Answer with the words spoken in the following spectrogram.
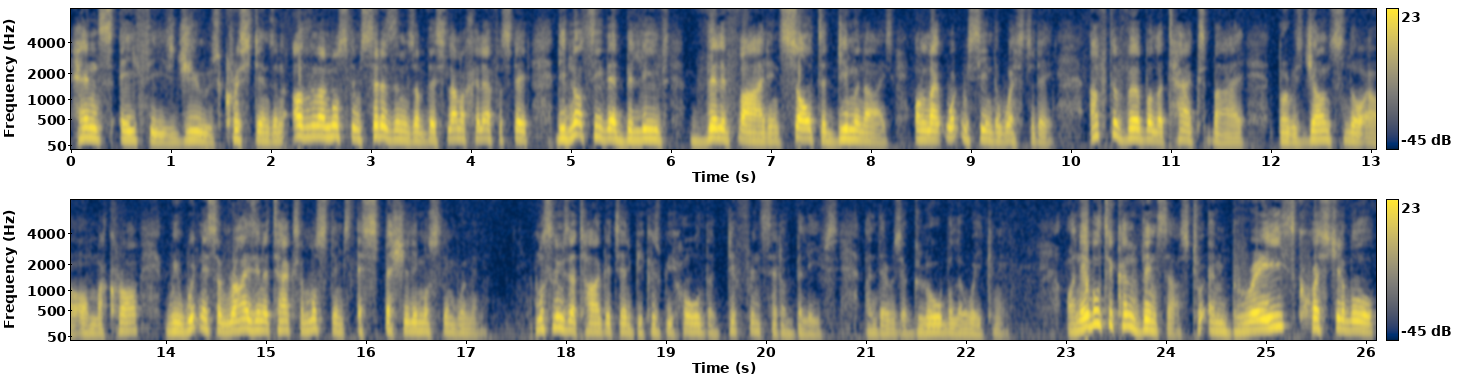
Hence, atheists, Jews, Christians, and other non Muslim citizens of the Islamic Khilafah state did not see their beliefs vilified, insulted, demonized, unlike what we see in the West today. After verbal attacks by Boris Johnson or, or Macron, we witness a rise in attacks on Muslims, especially Muslim women. Muslims are targeted because we hold a different set of beliefs, and there is a global awakening. Unable to convince us to embrace questionable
